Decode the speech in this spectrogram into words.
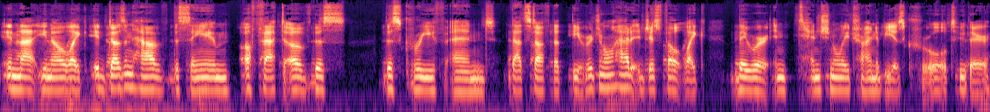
in that you know like it doesn't have the same effect of this this grief and that stuff that the original had. it just felt like they were intentionally trying to be as cruel to their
